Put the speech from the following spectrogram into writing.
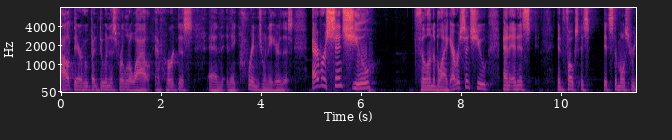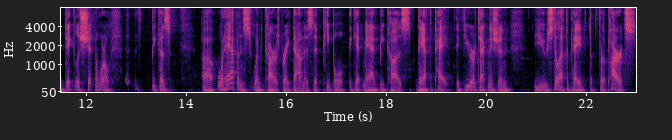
out there who've been doing this for a little while have heard this and, they cringe when they hear this. Ever since you fill in the blank, ever since you and, and it's and folks, it's it's the most ridiculous shit in the world because uh, what happens when cars break down is that people get mad because they have to pay. If you're a technician, you still have to pay the, for the parts,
